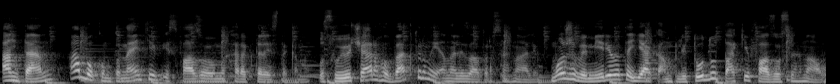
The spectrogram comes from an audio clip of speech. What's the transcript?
антен або компонентів із фазовими характеристиками. У свою чергу, векторний аналізатор сигналів може вимірювати як амплітуду, так і фазу сигналу.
